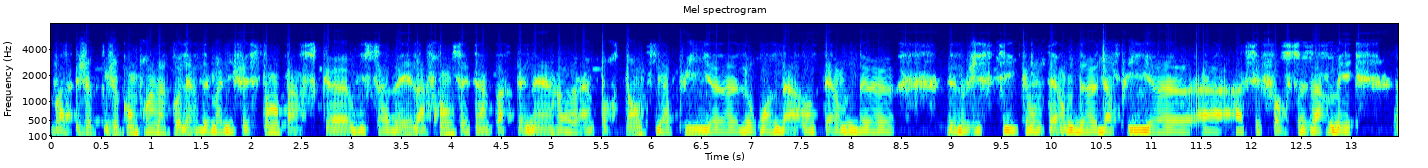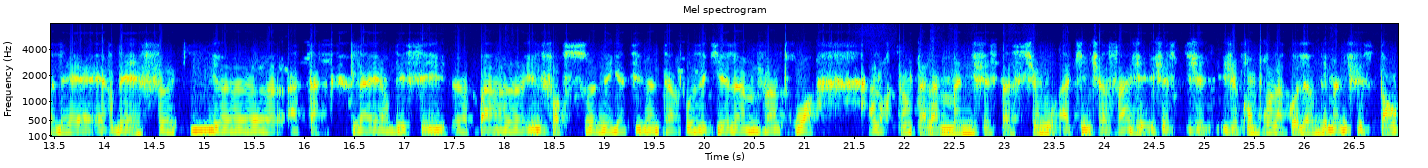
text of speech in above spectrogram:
Voilà, je, comprends la colère des manifestants parce que, vous savez, la France est un partenaire important qui appuie le Rwanda en termes de, de logistique, en termes d'appui à, à, ses forces armées les RDF qui euh, attaquent la RDC euh, par euh, une force négative interposée qui est l'M23. Alors, quant à la manifestation à Kinshasa, je, comprends la colère des manifestants,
